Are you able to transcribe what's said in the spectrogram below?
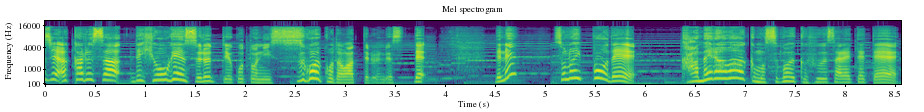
じ明るさで表現するっていうことにすごいこだわってるんです。ってでねその一方でカメラワークもすごい工夫されてて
